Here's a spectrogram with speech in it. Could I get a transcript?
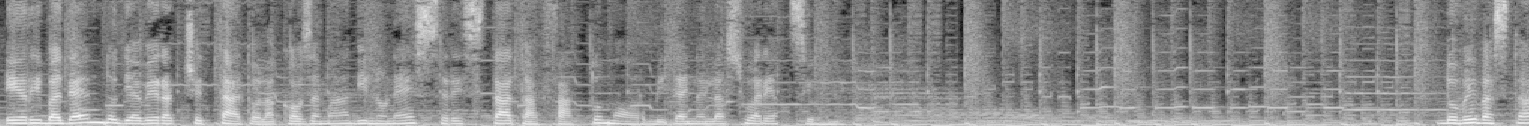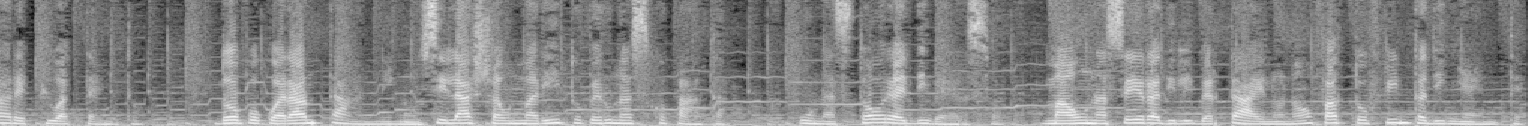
e ribadendo di aver accettato la cosa ma di non essere stata affatto morbida nella sua reazione. Doveva stare più attento. Dopo 40 anni non si lascia un marito per una scopata. Una storia è diverso, ma una sera di libertà e non ho fatto finta di niente,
